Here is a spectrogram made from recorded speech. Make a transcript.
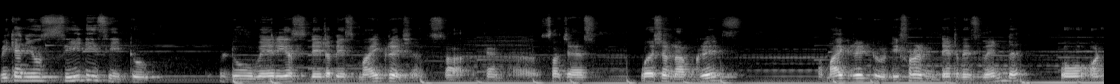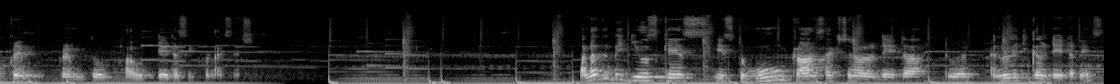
we can use CDC to do various database migrations uh, uh, such as version upgrades, migrate to different database vendor or on-prem to cloud data synchronization. Another big use case is to move transactional data to an analytical database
